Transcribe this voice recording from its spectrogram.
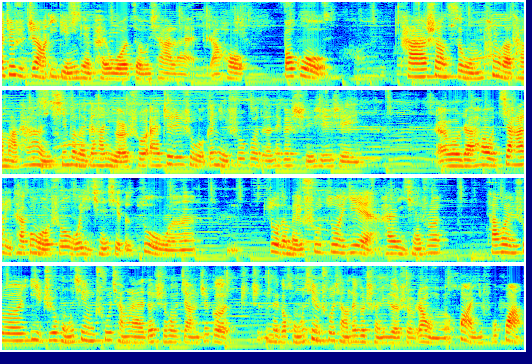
他就是这样一点一点陪我走下来，然后，包括他上次我们碰到他嘛，他很兴奋的跟他女儿说：“哎，这就是我跟你说过的那个谁谁谁。”然后，然后家里他跟我说我以前写的作文，做的美术作业，还有以前说他会说“一枝红杏出墙来”的时候讲这个那个“红杏出墙”那个成语的时候，让我们画一幅画，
